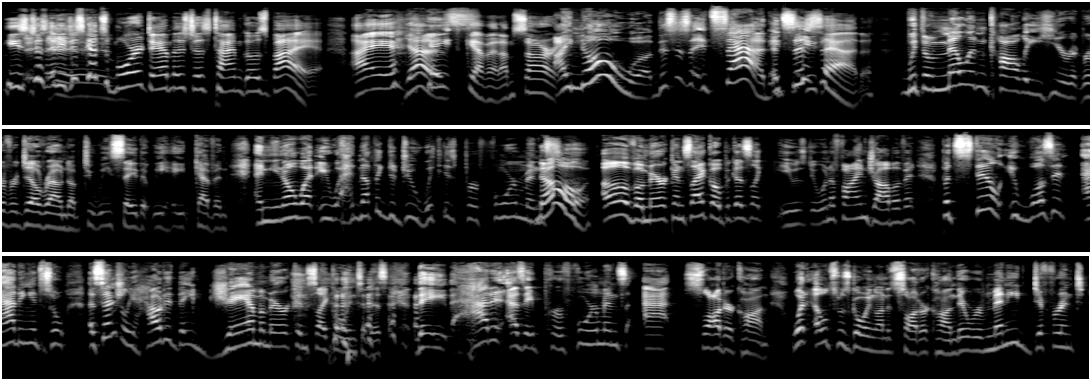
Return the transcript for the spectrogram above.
he's just and he just gets more damaged as time goes by. I Yes. hate Kevin. I'm sorry. I know. This is it's sad. it's this it- sad. With a melancholy here at Riverdale Roundup do we say that we hate Kevin. And you know what? It had nothing to do with his performance No. of American Psycho because like he was doing a fine job of it, but still it wasn't adding into So essentially, how did they jam American Psycho into this? they had it as a performance at SlaughterCon. What else was going on at SlaughterCon? There were many different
